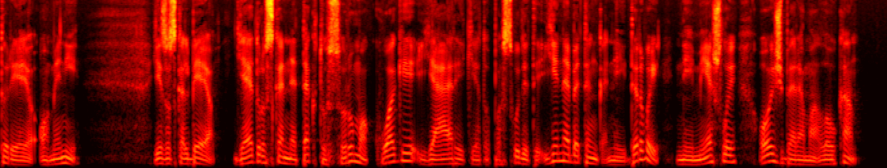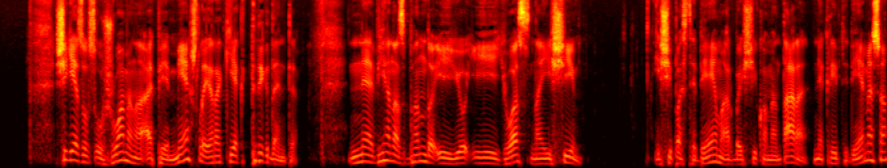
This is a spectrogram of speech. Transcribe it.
turėjo omeny. Jėzus kalbėjo, Jei druska netektų surumo, kuogi ją reikėtų pasūdyti, ji nebetinka nei dirvai, nei mėšlai, o išberiama laukan. Ši Jėzaus užuomena apie mėšlą yra kiek trikdanti. Ne vienas bando į, ju, į juos, na, į šį, į šį pastebėjimą arba į šį komentarą nekreipti dėmesio,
